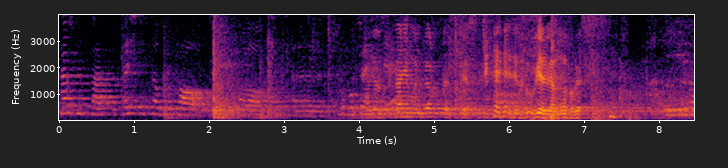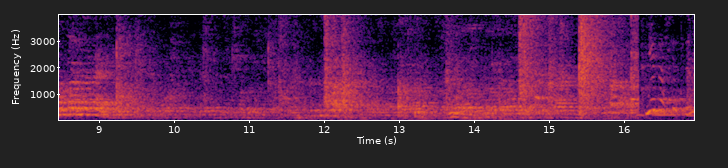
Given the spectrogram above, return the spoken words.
każdy z Was e, śrubokręcie. Rozwiązanie monitoru to jest wiesz, uwielbiam to w ogóle. Nie da się tym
